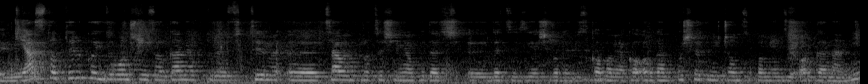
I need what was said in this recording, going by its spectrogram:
Y, Miasto tylko i wyłącznie jest organem, który w tym y, całym procesie miał wydać y, decyzję środowiskową jako organ pośredniczący pomiędzy organami,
